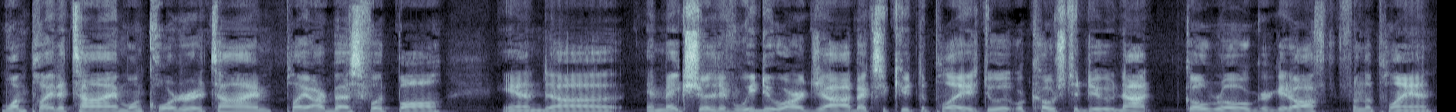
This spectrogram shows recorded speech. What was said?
one play at a time, one quarter at a time, play our best football. And uh, and make sure that if we do our job, execute the plays, do what we're coached to do, not go rogue or get off from the plan,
